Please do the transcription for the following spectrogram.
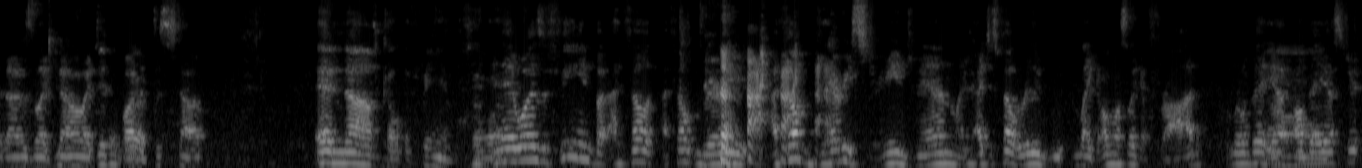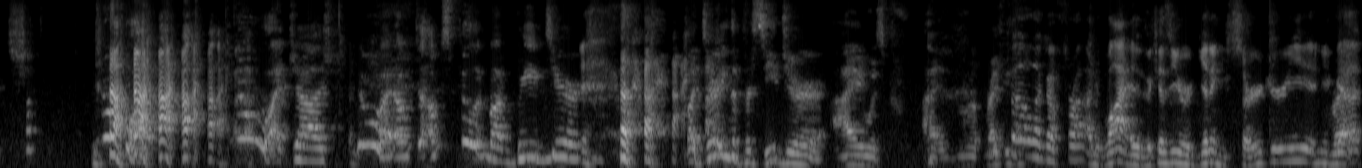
And I was like, no, I didn't want it to stop, and um, It's called the fiend. So It was a fiend, but I felt I felt very I felt very strange, man. Like I just felt really like almost like a fraud a little bit yeah, all day Oh. yesterday. Shut You know what? You know what, Josh? You know what? I'm, I'm spilling my beans here. But during the procedure, I was I right you felt like a fraud. Why? Because you were getting surgery and you Right. got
